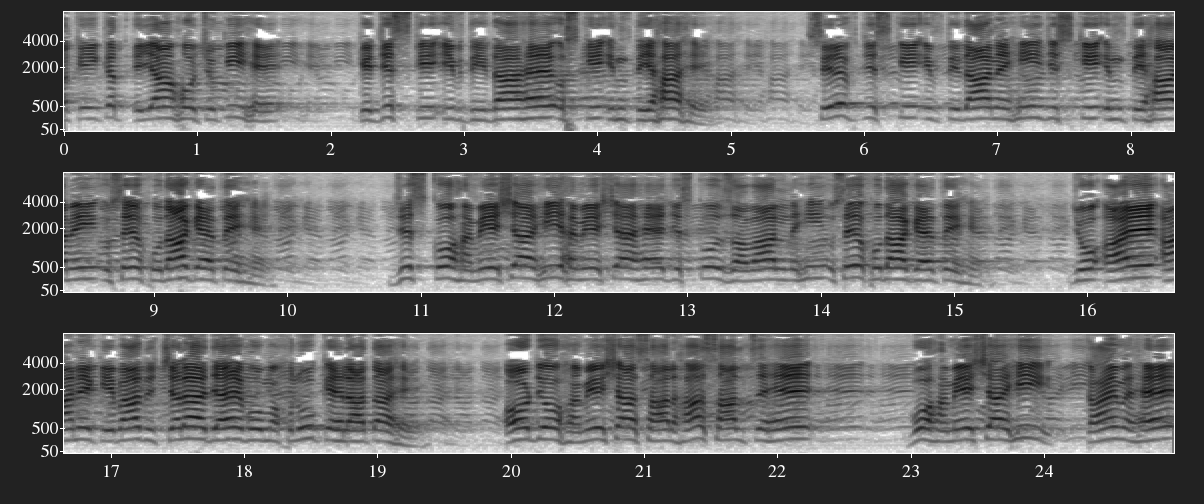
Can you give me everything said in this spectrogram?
حقیقت یہاں ہو چکی ہے کہ جس کی ابتدا ہے، اس کی انتہا ہے۔ صرف جس کی ابتدا نہیں، جس کی انتہا نہیں، اسے خدا کہتے ہیں۔ جس کو ہمیشہ ہی ہمیشہ ہے، جس کو زوال نہیں، اسے خدا کہتے ہیں۔ جو آئے، آنے کے بعد چلا جائے، وہ مخلوق کہلاتا ہے۔ اور جو ہمیشہ سال ہا سال سے ہے، وہ ہمیشہ ہی قائم ہے۔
